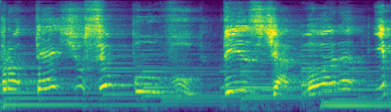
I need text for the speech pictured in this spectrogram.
protege o seu povo desde agora e.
